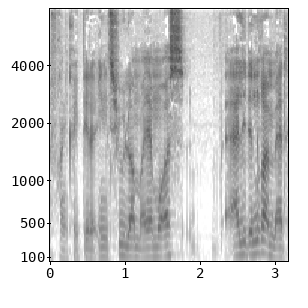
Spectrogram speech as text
Frankrig. Det er der ingen tvivl om, og jeg må også ærligt indrømme, at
